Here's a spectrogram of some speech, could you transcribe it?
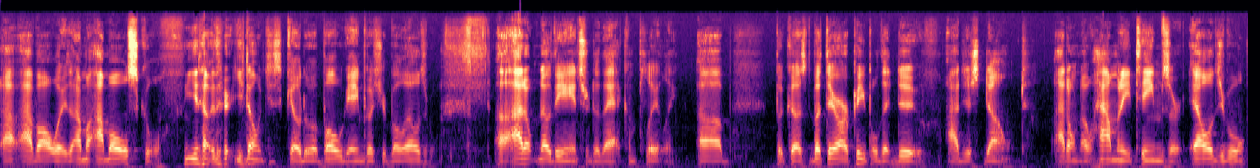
I, have always. I'm, I'm old school. You know, you don't just go to a bowl game because you're bowl eligible. Uh, I don't know the answer to that completely, uh, because but there are people that do. I just don't. I don't know how many teams are eligible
